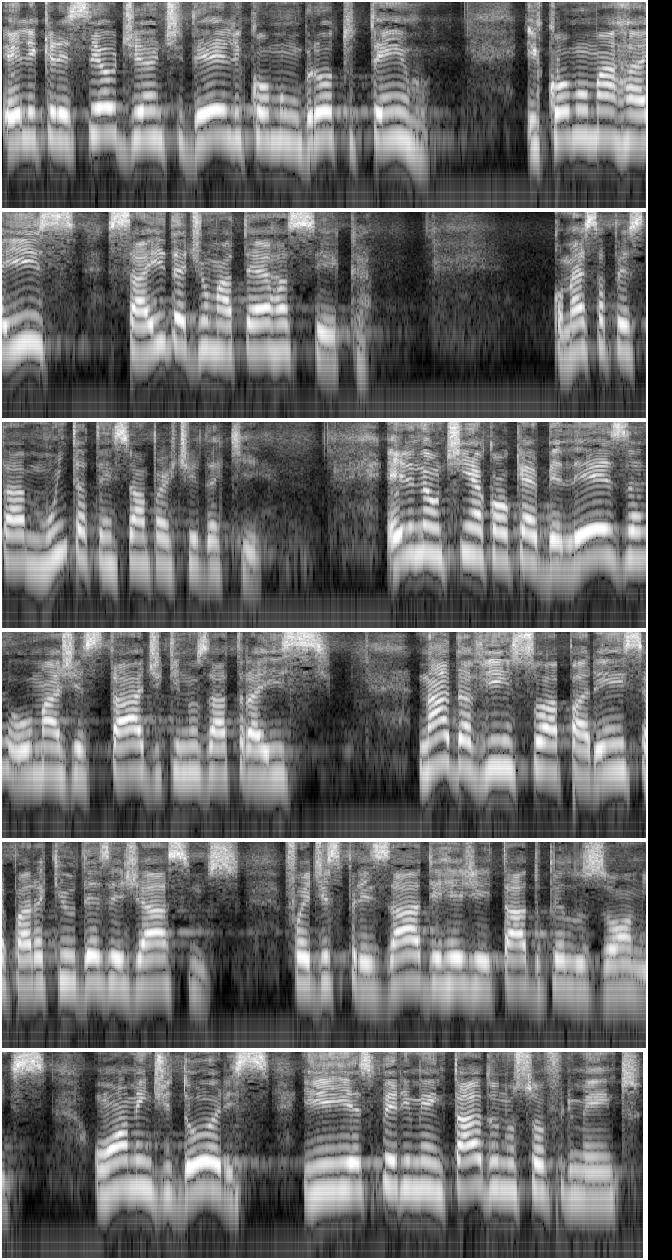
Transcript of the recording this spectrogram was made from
Ele cresceu diante dele como um broto tenro e como uma raiz saída de uma terra seca. Começa a prestar muita atenção a partir daqui. Ele não tinha qualquer beleza ou majestade que nos atraísse. Nada havia em sua aparência para que o desejássemos. Foi desprezado e rejeitado pelos homens, um homem de dores e experimentado no sofrimento,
